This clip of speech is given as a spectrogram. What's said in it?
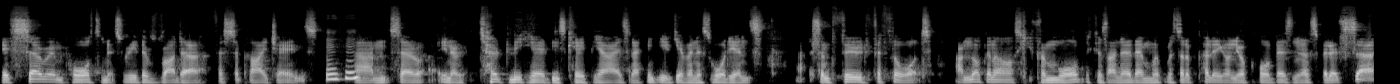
it's so important. It's really the rudder for supply chains. Mm-hmm. Um, so, you know, totally hear these KPIs. And I think you've given this audience some food for thought. I'm not going to ask you for more because I know then we're, we're, sort of pulling on your core business, but it's uh,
